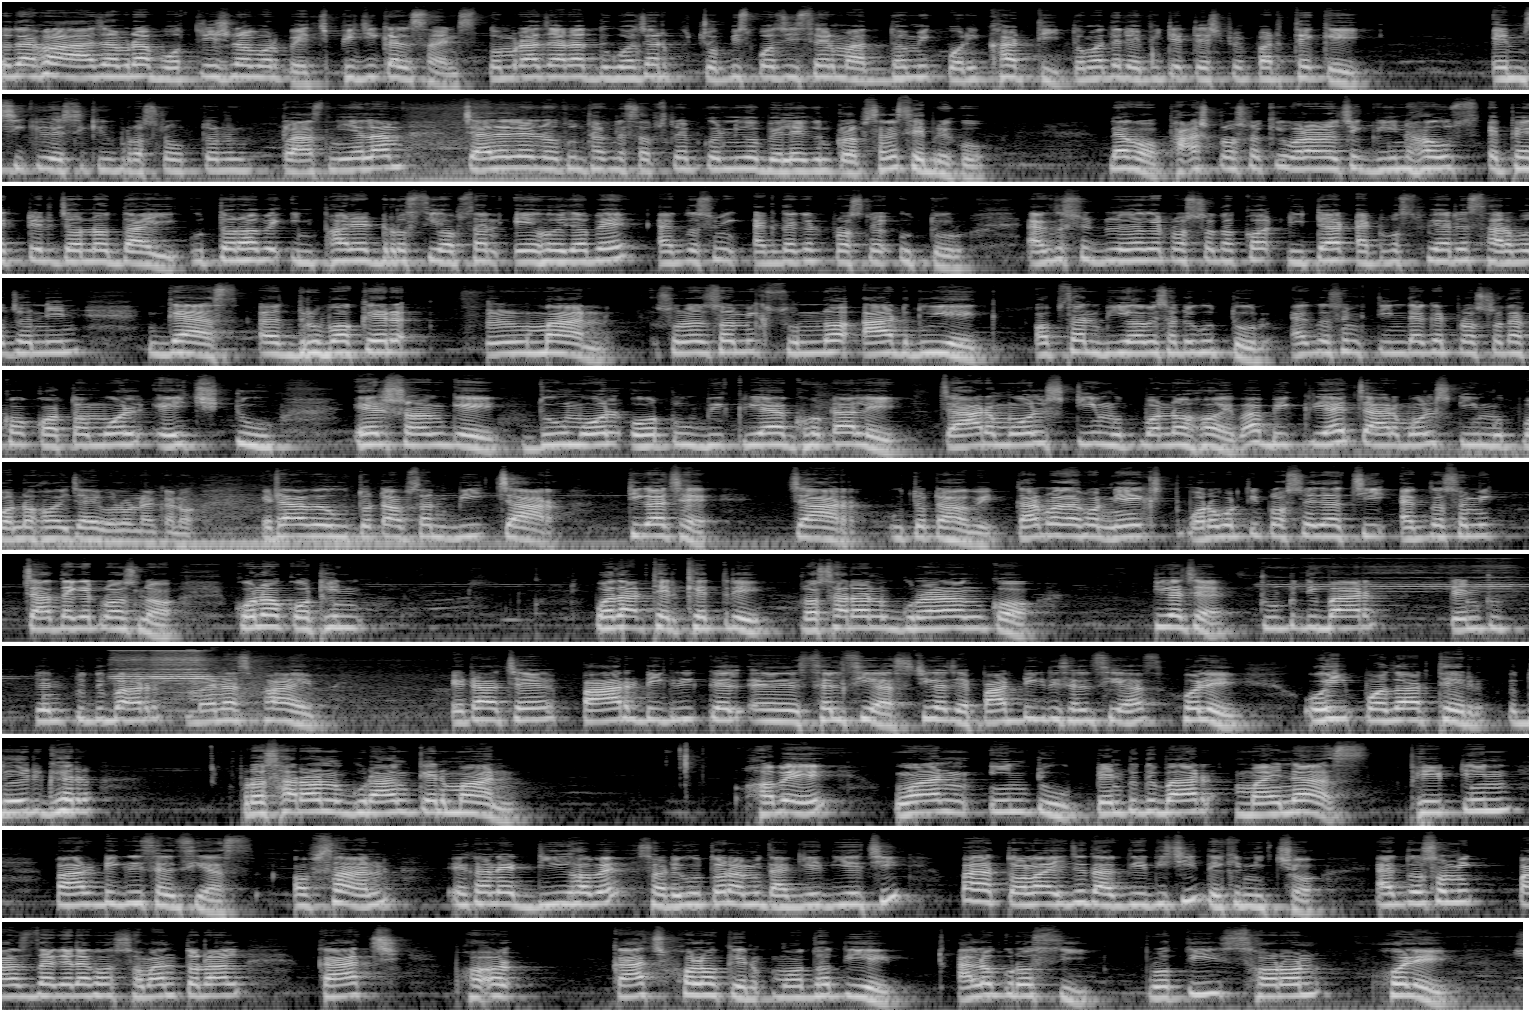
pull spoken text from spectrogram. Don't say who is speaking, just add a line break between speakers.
তো দেখো, আজ আমরা বত্রিশ নম্বর পেজ ফিজিক্যাল সায়েন্স তোমরা যারা দু হাজার চব্বিশ পঁচিশের মাধ্যমিক পরীক্ষার্থী, তোমাদের এবিটে টেস্ট পেপার থেকে এমসিকিউ এসিকিউ প্রশ্ন উত্তর ক্লাস নিয়ে এলাম। চ্যানেলে নতুন থাকলে সাবস্ক্রাইব করে নিও বেলাইকন ক্লাবসানে সেভ রেখো। দেখো ফার্স্ট প্রশ্ন কি বলা রয়েছে? গ্রিন হাউস এফেক্টের জন্য দায়ী। উত্তর হবে ইনফারেড রশ্মি অপশান এ হয়ে যাবে। এক দশমিক এক দাগের প্রশ্নের উত্তর। এক দশমিক দুই দাগের প্রশ্ন দেখো লিটার অ্যাটমসফিয়ারের সার্বজনীন গ্যাস ধ্রুবকের মান শূন্য দশমিক শূন্য আট দুই এক। অপশান বি হবে সঠিক উত্তর। এক দশমিক তিন দাগের প্রশ্ন দেখো, কত মোল এইচ টু এর সঙ্গে দু মোল ও টু বিক্রিয়া ঘটালে চার মোল স্টিম উৎপন্ন হয় বা বিক্রিয়ায় চার মোল স্টিম উৎপন্ন হয়, যাই বলো না কেন। এটা হবে উত্তরটা অপশান বি, চার। ঠিক আছে? চার উত্তরটা হবে। তারপর দেখো নেক্সট পরবর্তী প্রশ্নে যাচ্ছি। এক দশমিক চার দাগের প্রশ্ন। কোনো কঠিন পদার্থের ক্ষেত্রে প্রসারণ গুণাঙ্ক, ঠিক আছে? Two to the bar ten to ten to the bar minus five এটা আছে পার ডিগ্রি সেলসিয়াস, ঠিক আছে? পার ডিগ্রি সেলসিয়াস হলে ওই পদার্থের দৈর্ঘ্যের প্রসারণ গুণাঙ্কের মান হবে one into ten to the bar minus fifteen per degree Celsius. Option এখানে ডি হবে, সঠিক উত্তর আমি দাগিয়ে দিয়েছি বা তলায় যে দাগ দিয়ে দিয়েছি দেখে নিচ্ছ। এক দশমিক পাঁচ দাগে দেখো, সমান্তরাল কাচ কাচ ফলকের মধ্য দিয়ে আলোক রশ্মি প্রতিসরণ হলে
